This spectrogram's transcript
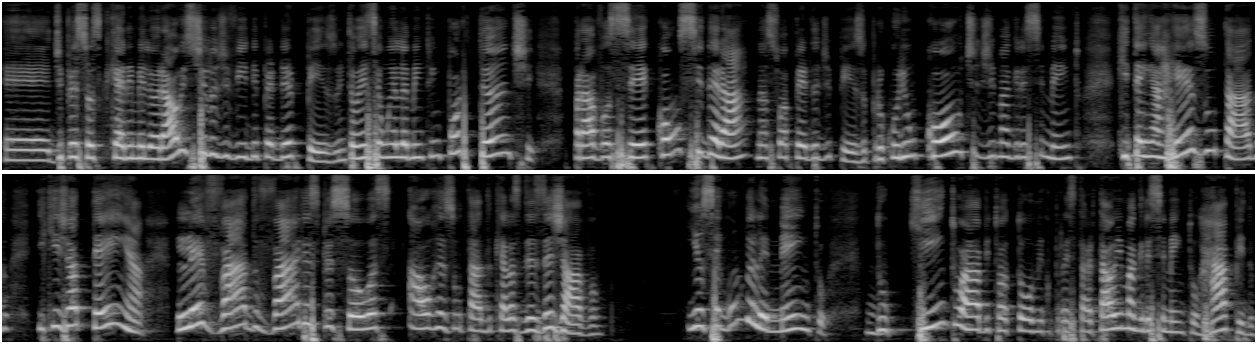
é, de pessoas que querem melhorar o estilo de vida e perder peso. Então, esse é um elemento importante para você considerar na sua perda de peso. Procure um coach de emagrecimento que tenha resultado e que já tenha levado várias pessoas ao resultado que elas desejavam. E o segundo elemento do quinto hábito atômico para startar o emagrecimento rápido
